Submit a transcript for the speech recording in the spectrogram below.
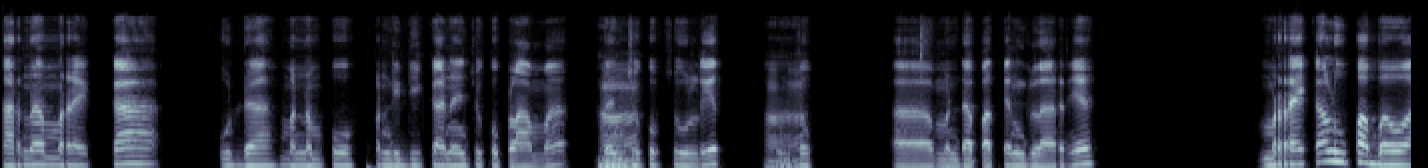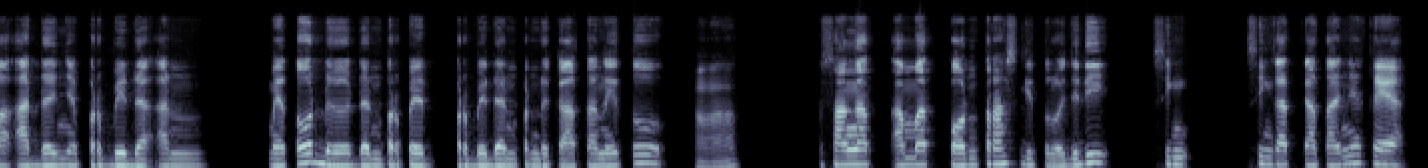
karena mereka udah menempuh pendidikan yang cukup lama dan Hah? cukup sulit ah, untuk eh, mendapatkan gelarnya. Mereka lupa bahwa adanya perbedaan metode dan perbe- perbedaan pendekatan itu ah, sangat amat kontras gitu loh. Jadi sing- singkat katanya kayak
